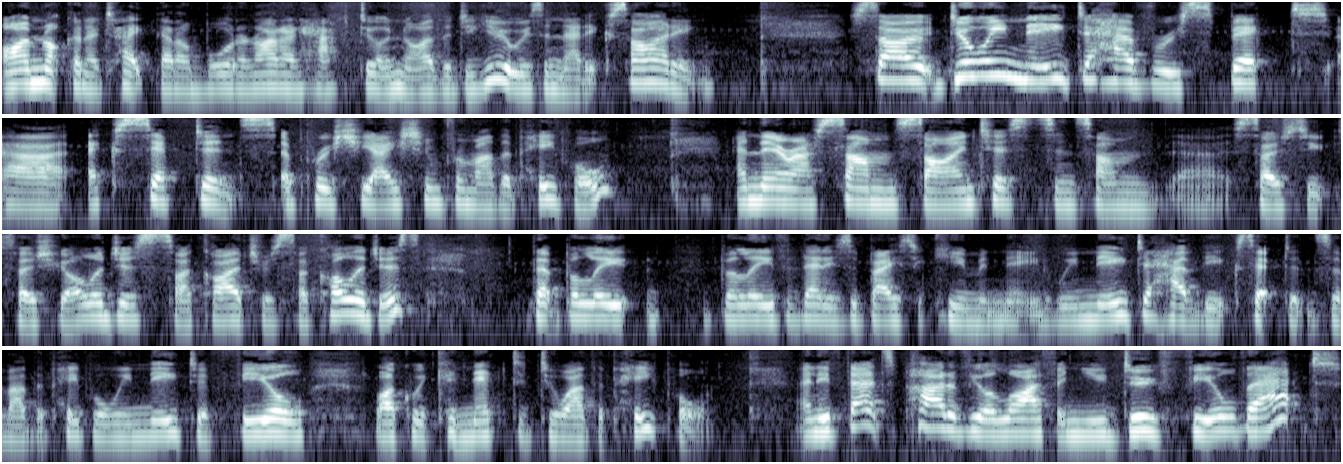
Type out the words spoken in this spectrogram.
I'm not going to take that on board, and I don't have to, and neither do you. Isn't that exciting? So, do we need to have respect, uh, acceptance, appreciation from other people? And there are some scientists and some uh, soci- sociologists, psychiatrists, psychologists that believe believe that that is a basic human need. We need to have the acceptance of other people. We need to feel like we're connected to other people. And if that's part of your life and you do feel that,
